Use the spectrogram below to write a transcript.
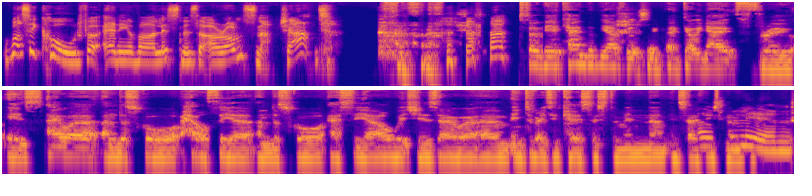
what's it called for any of our listeners that are on Snapchat? so the account that the adverts are going out through is our underscore healthier underscore SEL, which is our um, integrated care system in um, in Southeast oh, Brilliant.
